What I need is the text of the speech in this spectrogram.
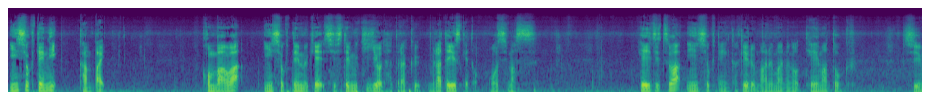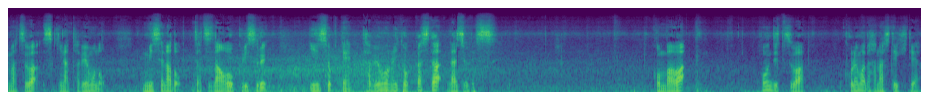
飲食店に乾杯。こんばんは。飲食店向けシステム企業で働く村田祐介と申します。平日は飲食店×〇〇のテーマトーク。週末は好きな食べ物、お店など雑談をお送りする飲食店食べ物に特化したラジオです。こんばんは。本日はこれまで話してきて、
